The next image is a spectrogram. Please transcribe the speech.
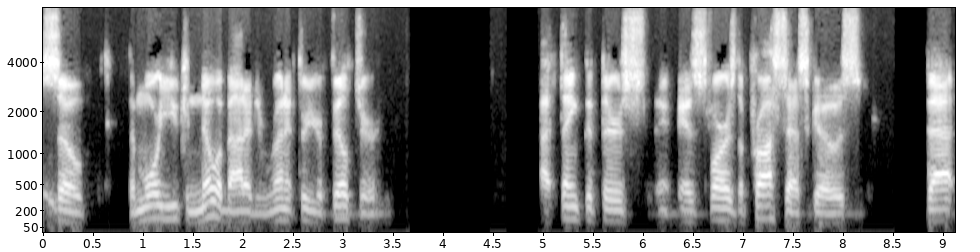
So the more you can know about it and run it through your filter, I think that there's, as far as the process goes, that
